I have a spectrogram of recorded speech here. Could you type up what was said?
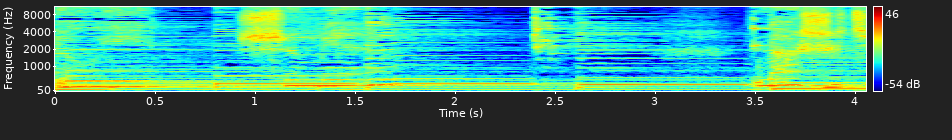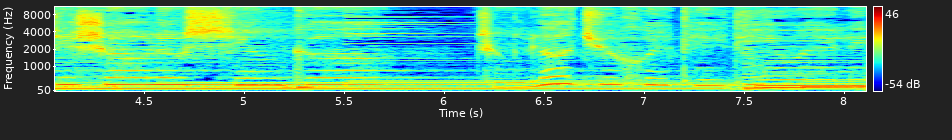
友谊失眠。那时几首流行歌成了聚会 KTV 里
